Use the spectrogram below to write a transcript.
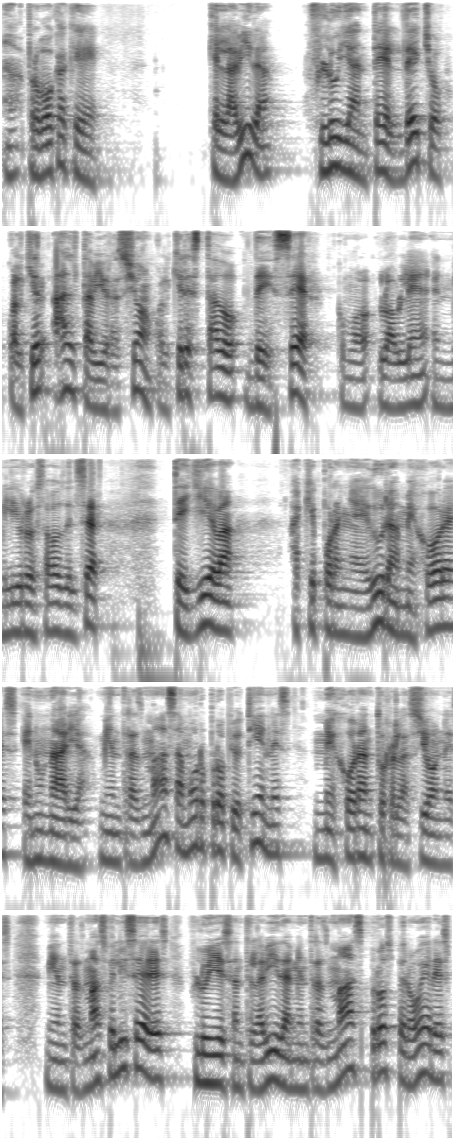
ah, provoca que que la vida fluye ante él. De hecho, cualquier alta vibración, cualquier estado de ser, como lo hablé en mi libro Estados del Ser, te lleva a que por añadidura mejores en un área. Mientras más amor propio tienes, mejoran tus relaciones. Mientras más feliz eres, fluyes ante la vida. Mientras más próspero eres,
